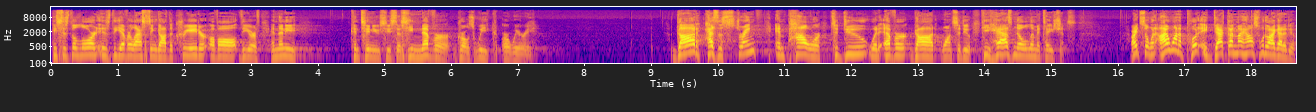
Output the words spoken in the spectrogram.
He says, The Lord is the everlasting God, the creator of all the earth. And then he continues, He says, He never grows weak or weary. God has the strength and power to do whatever God wants to do. He has no limitations. All right, so when I want to put a deck on my house, what do I got to do?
